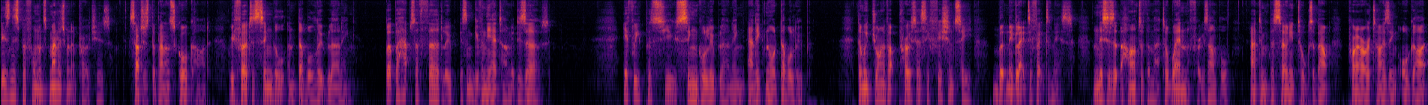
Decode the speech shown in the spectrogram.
Business performance management approaches, such as the balanced scorecard, refer to single and double loop learning, but perhaps a third loop isn't given the airtime it deserves. If we pursue single loop learning and ignore double loop, then we drive up process efficiency but neglect effectiveness. And this is at the heart of the matter when, for example, Adam Pisoni talks about prioritizing orga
